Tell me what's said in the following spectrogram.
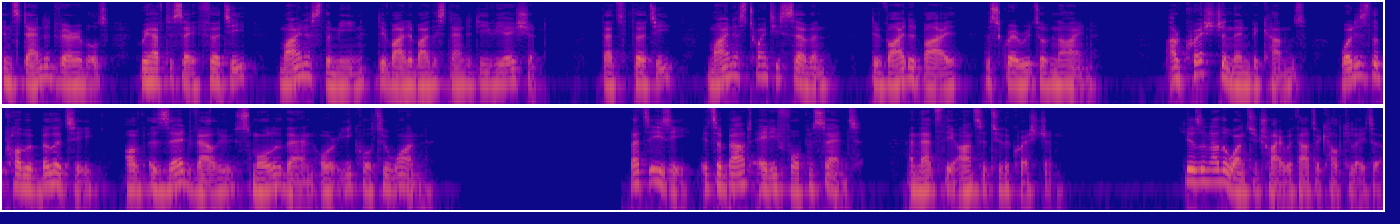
In standard variables, we have to say 30 minus the mean divided by the standard deviation. That's 30 minus 27 divided by the square root of 9. Our question then becomes, what is the probability of a z value smaller than or equal to 1? That's easy. It's about 84% and that's the answer to the question. Here's another one to try without a calculator.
